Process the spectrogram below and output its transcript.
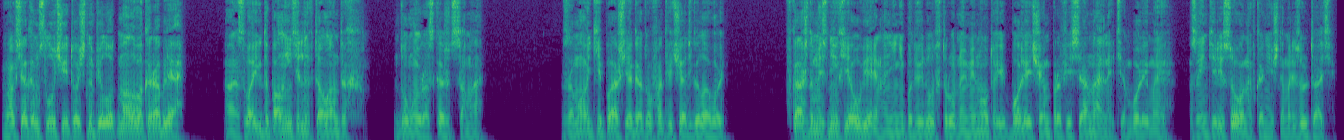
Во всяком случае, точно пилот малого корабля. А о своих дополнительных талантах, думаю, расскажет сама. За мой экипаж я готов отвечать головой. В каждом из них, я уверен, они не подведут в трудную минуту и более чем профессиональны, тем более мы заинтересованы в конечном результате.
